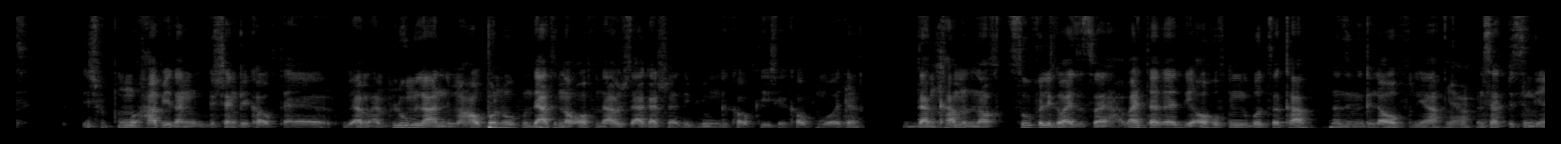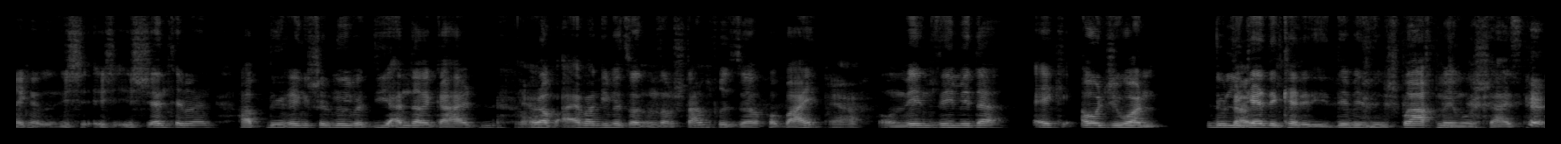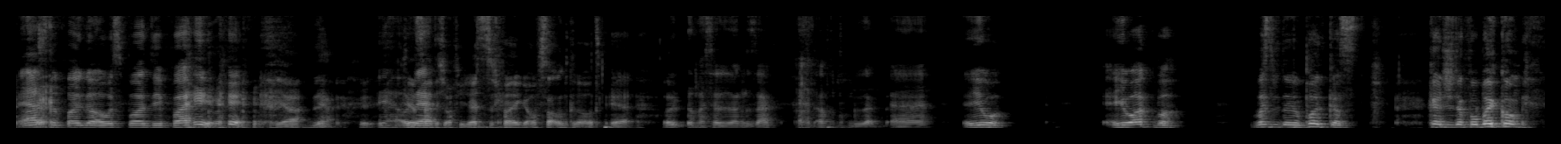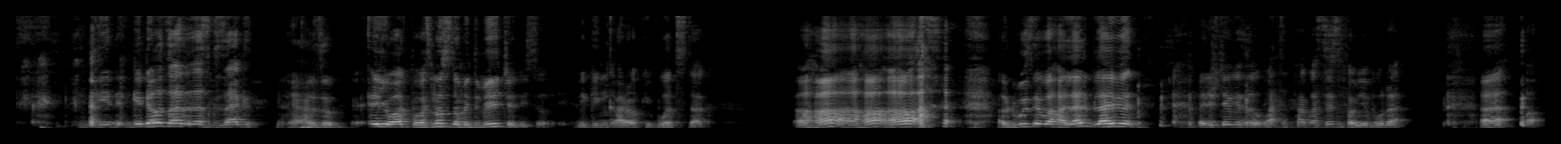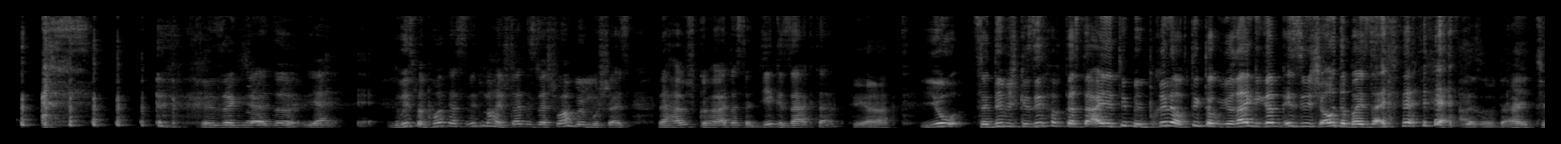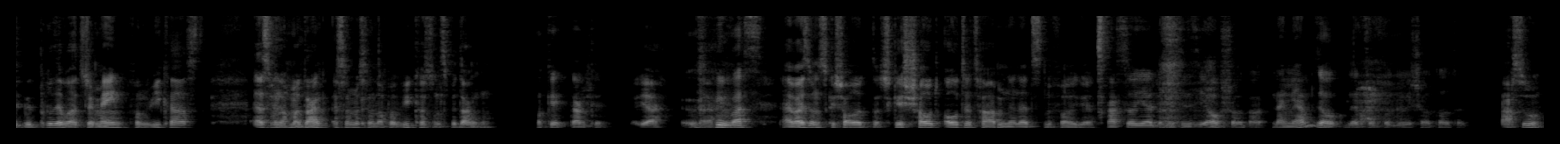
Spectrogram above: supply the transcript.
ich habe ihr dann ein Geschenk gekauft. Äh, wir haben einen Blumenladen im Hauptbahnhof und der hatte noch offen. Da habe ich da ganz schnell die Blumen gekauft, die ich ihr kaufen wollte. Dann kamen noch zufälligerweise zwei weitere, die auch auf den Geburtstag kamen. Dann sind wir gelaufen, ja. Ja. Und es hat ein bisschen geregnet. Und ich, ich, ich Gentleman, habe den Regenschirm nur über die andere gehalten. Und Ja. auf einmal gehen wir so an unserem Stammfriseur vorbei. Ja. Und wen sehen wir da? AK OG1. Du Legende Kennedy, der mit dem Sprachmemo-Scheiß. Erste Folge auf Spotify. Ja. ja. ja, und Jetzt hatte ich auch die letzte Folge auf Soundcloud. ja. Und, und was hat er dann gesagt? Er hat auch noch gesagt, äh, ey, yo, ey, yo, Akbar, was mit eurem Podcast? Kann ich da vorbeikommen? Gen- Genau so hat er das gesagt. Ja. Also, ey, yo, Akbar, was machst du da mit dem Mädchen? Ich so, wir gehen gerade auf Geburtstag. Aha, aha, aha. Aber du musst immer halal bleiben. Und ich denke mir so, what the fuck, was ist das von mir, Bruder? Äh, oh. Dann sag ich also, ja, du willst beim Podcast mitmachen, statt dieser Schwachmilmo-Scheiß. Da habe ich gehört, dass er dir gesagt hat, Ja. Jo, seitdem ich gesehen habe, dass der eine Typ mit Brille auf TikTok wieder reingegangen ist, will ich auch dabei sein. Also der eine Typ mit Brille war Jermaine von Recast. Erstmal nochmal Dank. Erstmal müssen wir noch bei Recast uns bedanken. okay, danke. Ja. Für was? Äh, weil sie uns geschaut, geschaut haben in der letzten Folge. Ach so, ja, da müssen sie auch schaut. Nein, wir haben sie auch letzte Folge geschaut. Ach so.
